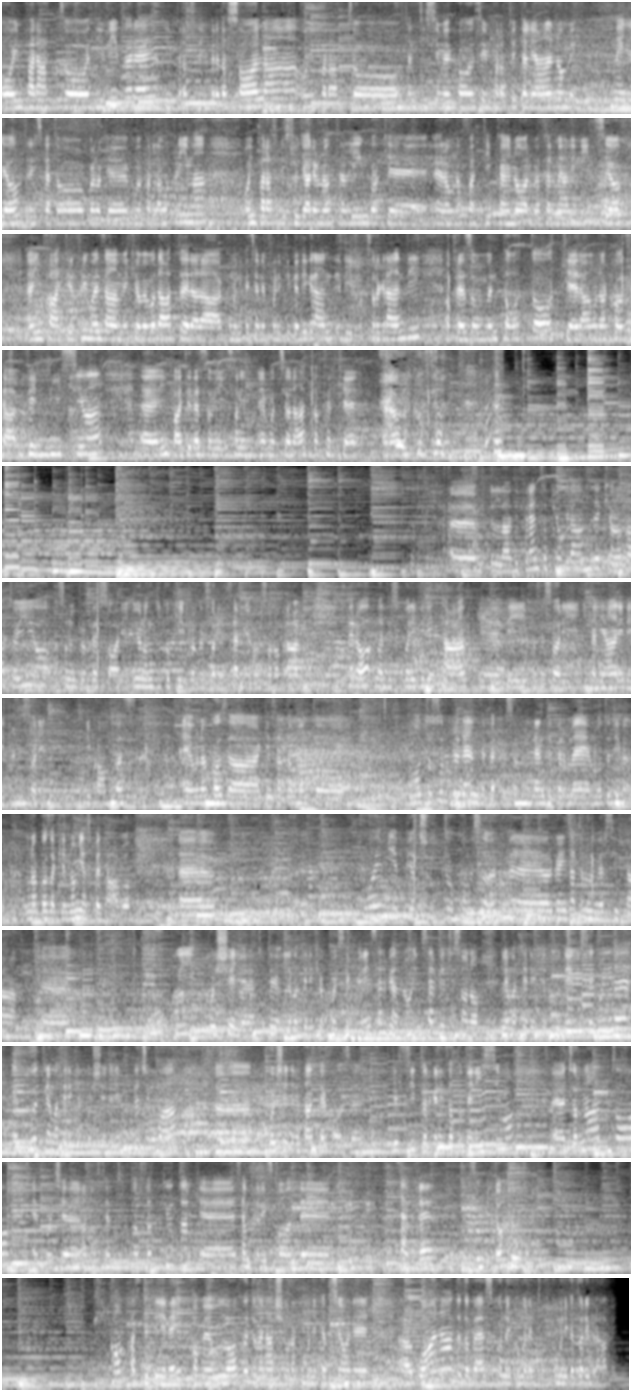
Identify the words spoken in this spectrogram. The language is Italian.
ho imparato di vivere, ho imparato di vivere da sola, ho imparato tantissime cose, ho imparato italiano me meglio rispetto a quello che come parlavo prima, ho imparato di studiare un'altra lingua che era una fatica enorme per me all'inizio, eh, infatti il primo esame che avevo dato era la comunicazione politica di, Grandi, di professor Grandi, ho preso un 28 che era una cosa bellissima, eh, infatti adesso mi sono emozionata perché era una cosa Eh, la differenza più grande che ho notato io sono i professori. Io non dico che i professori in Serbia non sono bravi, però la disponibilità eh, dei professori italiani, dei professori di Compass è una cosa che è stata molto, molto sorprendente, per, sorprendente per me, una cosa che non mi aspettavo. Eh, poi mi è piaciuto come, come è organizzata l'università. Eh, qui puoi scegliere tutte le materie che puoi seguire, in Serbia no, in Serbia ci sono le materie che tu devi seguire e due o tre materie che puoi scegliere, invece qua eh, puoi scegliere tante cose. Il sito è organizzato benissimo, è aggiornato e poi c'è la nostra, la nostra tutor che sempre risponde, sempre, subito. Compass definirei come un luogo dove nasce una comunicazione uh, buona, da dove escono i comunicatori bravi.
